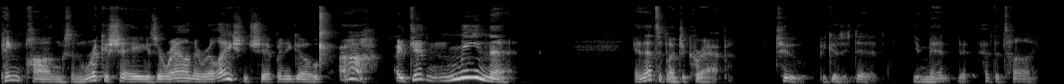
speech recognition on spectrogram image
ping pongs and ricochets around the relationship, and you go, ah, I didn't mean that. And that's a bunch of crap, too, because you did you meant it at the time.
